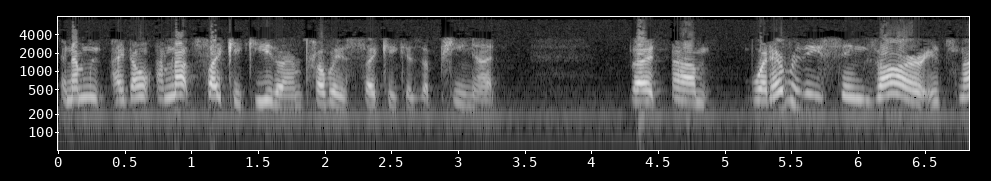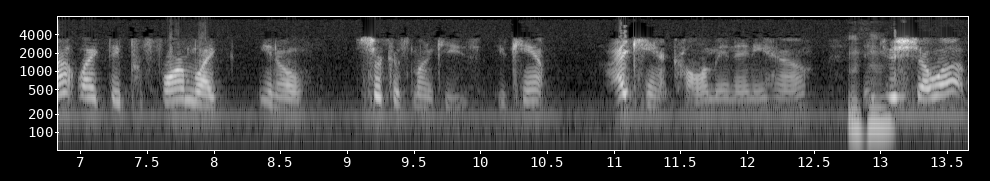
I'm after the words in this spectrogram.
and I'm, I don't, I'm not psychic either. I'm probably as psychic as a peanut. But um, whatever these things are, it's not like they perform like, you know, circus monkeys. You can't, I can't call them in anyhow. They Mhm. just show up,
